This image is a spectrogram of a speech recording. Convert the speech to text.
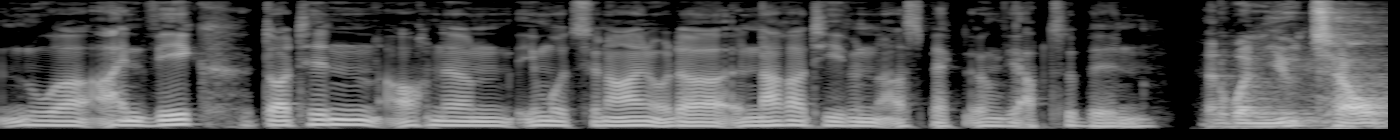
nur ein Weg dorthin, auch einen emotionalen oder narrativen Aspekt irgendwie abzubilden. And when you tell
